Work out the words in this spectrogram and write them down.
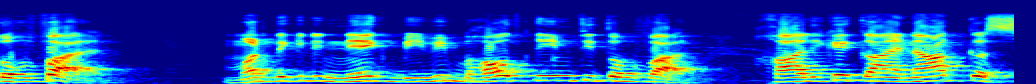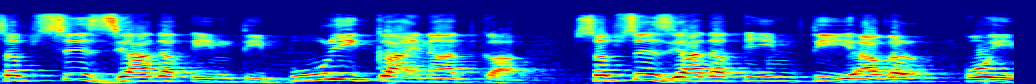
तोहफ़ा है। मर्द के लिए नेक बीवी बहुत कीमती तोहफ़ा है। खालिक कायनात का सबसे ज़्यादा कीमती, पूरी कायनात का सबसे ज़्यादा कीमती अगर कोई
